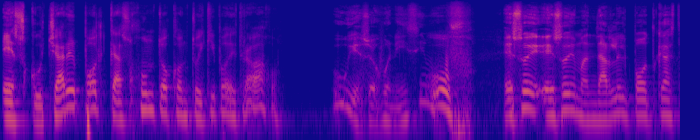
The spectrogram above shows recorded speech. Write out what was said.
escuchar el podcast junto con tu equipo de trabajo. Uy, eso es buenísimo. Uf. Eso de, eso de mandarle el podcast.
